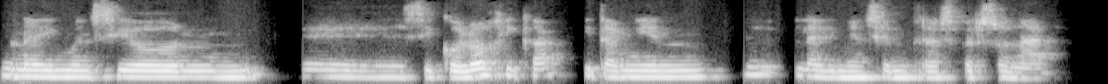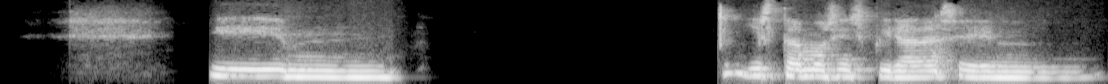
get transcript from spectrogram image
una dimensión eh, psicológica y también eh, la dimensión transpersonal. Y, mm, y estamos inspiradas en,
